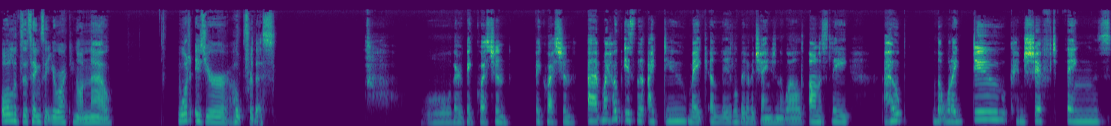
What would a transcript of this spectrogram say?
all of the things that you're working on now, what is your hope for this? Oh, very big question. Big question. Uh, my hope is that I do make a little bit of a change in the world. Honestly, I hope that what I do can shift things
